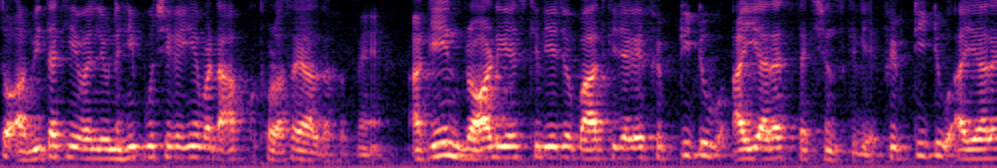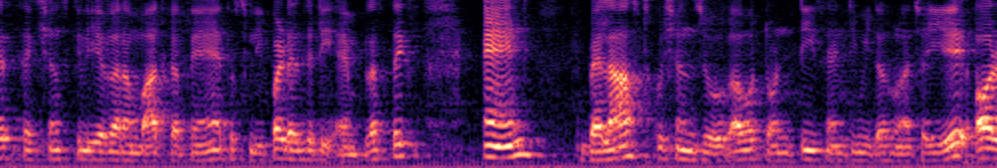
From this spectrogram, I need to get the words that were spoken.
तो अभी तक ये वैल्यू नहीं पूछी गई है बट आप थोड़ा सा याद रख सकते हैं। अगेन ब्रॉड गेज के लिए जो बात की जाएगी 52 एस सेक्शंस के लिए 52 एस सेक्शंस के लिए अगर हम बात करते हैं तो sleeper density M plus six and ballast question जो होगा वो 20 सेंटीमीटर होना चाहिए और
